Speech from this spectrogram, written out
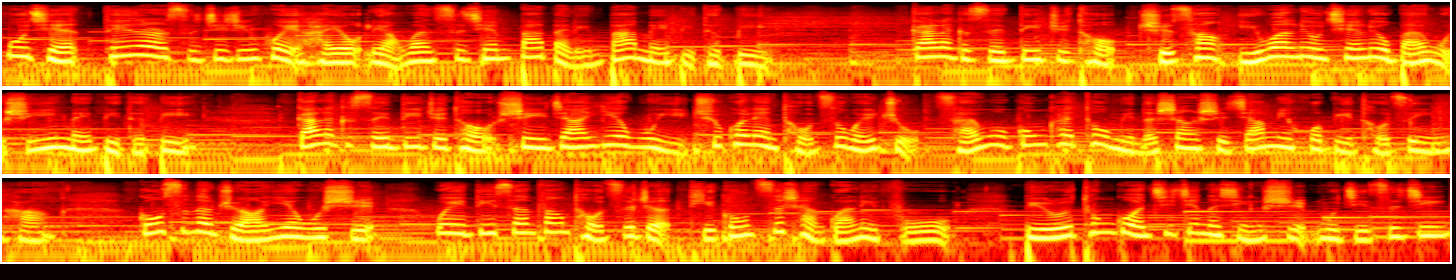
目前，Tethers 基金会还有两万四千八百零八枚比特币。Galaxy Digital 持仓一万六千六百五十一枚比特币。Galaxy Digital 是一家业务以区块链投资为主、财务公开透明的上市加密货币投资银行。公司的主要业务是为第三方投资者提供资产管理服务，比如通过基金的形式募集资金。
